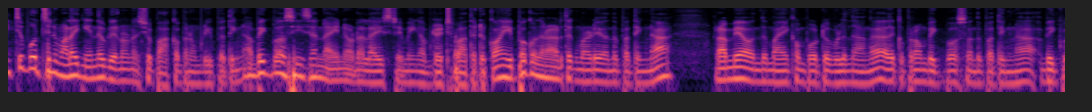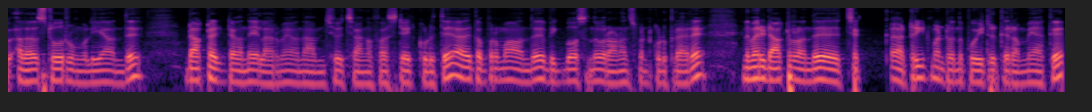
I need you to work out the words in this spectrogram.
இட்ஸ் போச்சு மலைக்கு எந்த எப்படி என்ன பார்க்க பண்ண முடியும் பார்த்தீங்கன்னா பிக் பாஸ் சீசன் நைனோட லைவ் ஸ்ட்ரீமிங் அப்டேட்ஸ் பார்த்துட்டு இருக்கோம். இப்போ கொஞ்ச நேரத்துக்கு முன்னாடி வந்து பார்த்திங்கன்னா ரம்யா வந்து மயக்கம் போட்டு விழுந்தாங்க. அதுக்கப்புறம் பிக் பாஸ் வந்து பார்த்திங்கன்னா பிக் அதாவது ஸ்டோர் ரூம் வழியாக வந்து டாக்டர்கிட்ட வந்து எல்லாருமே வந்து அமுச்சு வச்சாங்க ஃபர்ஸ்ட் எய்ட் கொடுத்து. அதுக்கப்புறமா வந்து பிக் பாஸ் வந்து ஒரு அனௌன்ஸ்மெண்ட் கொடுக்குறாரு. இந்த மாதிரி டாக்டர் வந்து செக் ட்ரீட்மெண்ட் வந்து போயிட்டுருக்கு ரம்யாவுக்கு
